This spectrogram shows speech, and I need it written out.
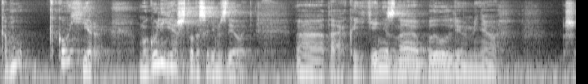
Кому? Какого хера? Могу ли я что-то с этим сделать? А, так, я не знаю, был ли у меня... Ш...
